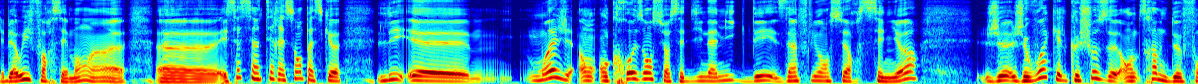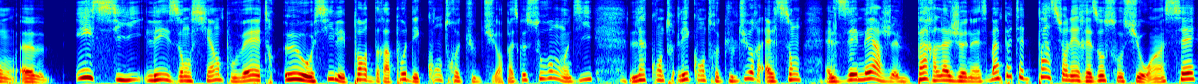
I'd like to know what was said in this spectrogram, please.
Eh bien oui, forcément. Hein, euh, et ça, c'est intéressant parce que les, euh, moi, en, creusant sur cette dynamique des influenceurs seniors, je, je vois quelque chose en trame de fond et si les anciens pouvaient être eux aussi les porte-drapeaux des contre-cultures? Parce que souvent on dit la contre, les contre-cultures, elles, sont, elles émergent par la jeunesse. Ben, Peut-être pas sur les réseaux sociaux. Hein. C'est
